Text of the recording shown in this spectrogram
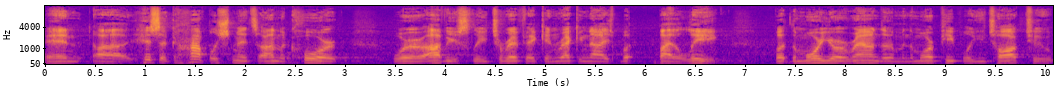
And uh, his accomplishments on the court were obviously terrific and recognized by the league. But the more you're around him and the more people you talk to,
